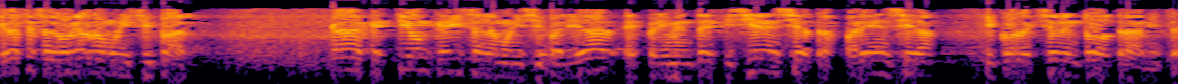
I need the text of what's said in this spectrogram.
gracias al gobierno municipal. Cada gestión que hice en la municipalidad experimenté eficiencia, transparencia y corrección en todo trámite.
